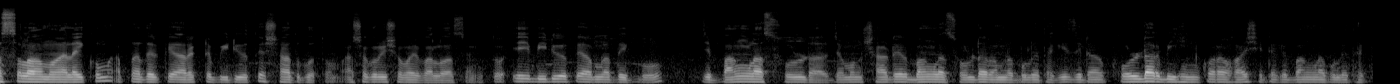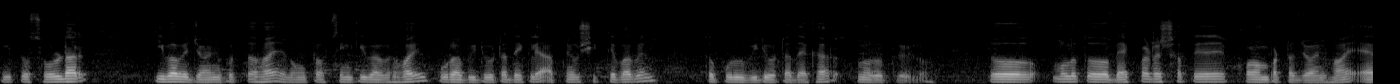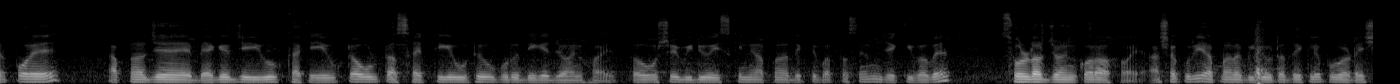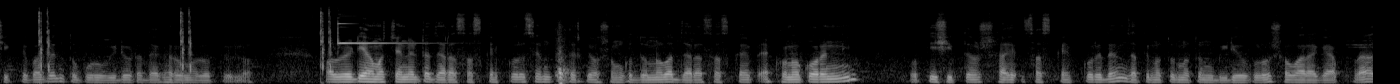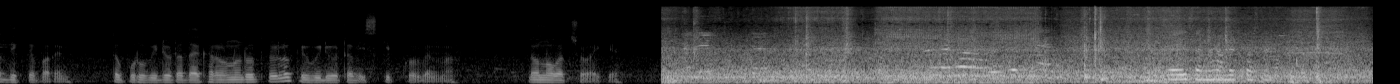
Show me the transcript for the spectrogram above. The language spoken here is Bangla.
আসসালামু আলাইকুম। আপনাদেরকে আরেকটা ভিডিওতে স্বাগতম। আশা করি সবাই ভালো আছেন। তো এই ভিডিওতে আমরা দেখব যে বাংলা শোল্ডার যেমন শার্টের বাংলা শোল্ডার আমরা বলে থাকি, যেটা ফোল্ডার বিহীন করা হয়, সেটাকে বাংলা বলে থাকি। তো শোল্ডার কীভাবে জয়েন করতে হয় এবং টপসিং কীভাবে হয়, পুরো ভিডিওটা দেখলে আপনিও শিখতে পারবেন। তো পুরো ভিডিওটা দেখার অনুরোধ রইল। তো মূলত ব্যাক পার্টের সাথে ফরম পার্টটা জয়েন হয়। এরপরে আপনার যে ব্যাগের যে ইউক থাকে, ইউকটা উল্টা সাইড থেকে উঠে উপরের দিকে জয়েন হয়। তো অবশ্যই ভিডিও স্ক্রিনে আপনারা দেখতে পারতেছেন যে কীভাবে শোল্ডার জয়েন করা হয়। আশা করি আপনারা ভিডিওটা দেখলে পুরোটাই শিখতে পারবেন। তো পুরো ভিডিওটা দেখার অনুরোধ রইল। অলরেডি আমার চ্যানেলটা যারা সাবস্ক্রাইব করেছেন, তাদেরকে অসংখ্য ধন্যবাদ। যারা সাবস্ক্রাইব এখনও করেননি, অতি শীঘ্র সাবস্ক্রাইব করে দেন, যাতে নতুন নতুন ভিডিওগুলো সবার আগে আপনারা দেখতে পারেন। তো পুরো ভিডিওটা দেখার অনুরোধ রইল, কেউ ভিডিওটা স্কিপ করবেন না। ধন্যবাদ সবাইকে। এই আমি হান্ড্রেড পার্সেন্ট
